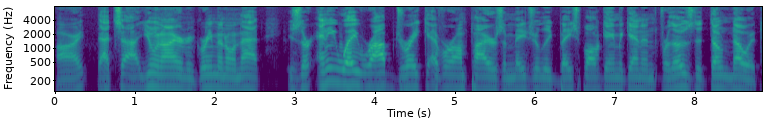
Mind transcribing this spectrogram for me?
All right, that's uh, you and I are in agreement on that. Is there any way Rob Drake ever umpires a Major League Baseball game again? And for those that don't know it,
